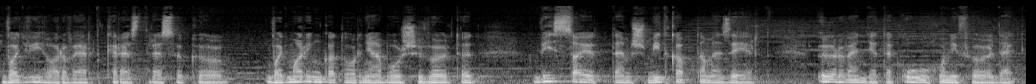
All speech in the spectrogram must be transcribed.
vagy viharvert keresztre szököl, vagy marinka tornyából süvöltöd, visszajöttem, s mit kaptam ezért, örvendjetek, ó honi földek,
